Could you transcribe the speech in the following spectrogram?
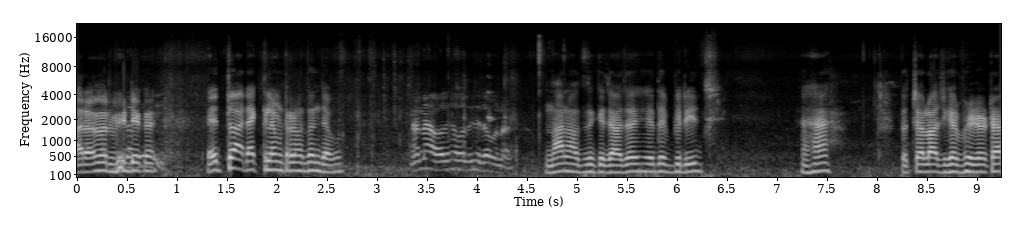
আর আমার ভিডিও এই তো আর এক কিলোমিটার মতন যাব। না না ওদের ওদের যাব না। না না ওদিকে যাওয়া যায় এদের ব্রিজ হ্যাঁ। তো চলো আজকের ভিডিওটা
